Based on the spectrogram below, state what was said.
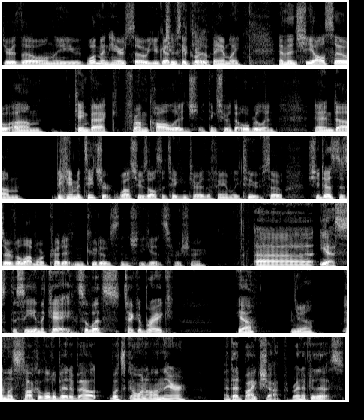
you're the only woman here, so you got to take care of the family." And then she also um, came back from college. I think she went to Oberlin, and um, became a teacher while she was also taking care of the family too. So she does deserve a lot more credit and kudos than she gets for sure. Uh, yes, the C and the K. So let's take a break. Yeah, Yeah. and let's talk a little bit about what's going on there at that bike shop right after this.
